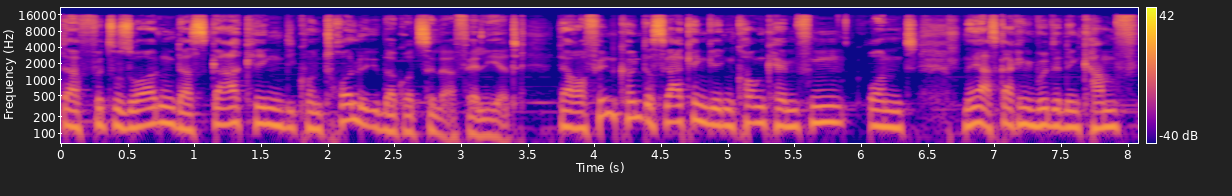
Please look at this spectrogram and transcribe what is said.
dafür zu sorgen, dass Scar King die Kontrolle über Godzilla verliert. Daraufhin könnte Scar King gegen Kong kämpfen und naja, Scar King würde den Kampf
